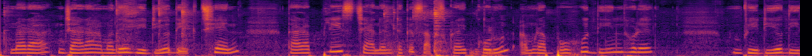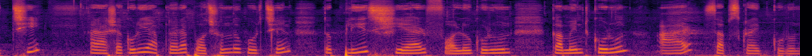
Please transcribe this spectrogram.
আপনারা যারা আমাদের ভিডিও দেখছেন তারা প্লিজ চ্যানেলটাকে সাবস্ক্রাইব করুন। আমরা বহু দিন ধরে ভিডিও দিচ্ছি আর আশা করি আপনারা পছন্দ করছেন। তো প্লিজ শেয়ার ফলো করুন কমেন্ট করুন আর সাবস্ক্রাইব করুন।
